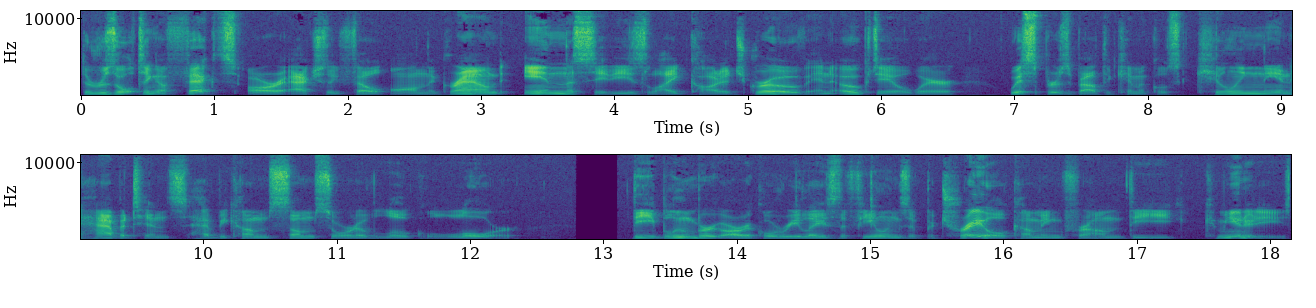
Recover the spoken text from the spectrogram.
The resulting effects are actually felt on the ground in the cities like Cottage Grove and Oakdale, where whispers about the chemicals killing the inhabitants have become some sort of local lore. The Bloomberg article relays the feelings of betrayal coming from the communities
